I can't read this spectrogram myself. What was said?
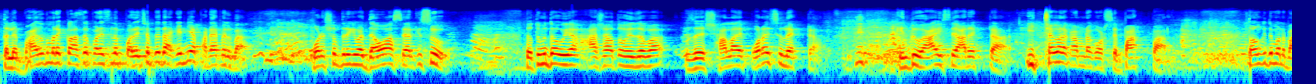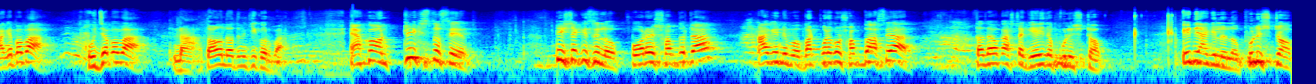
তাহলে ভাই তো তোমার ক্লাসে পারিয়েছিলাম পরের শব্দটা আগে নিয়ে ফাটাই ফেলবা। পরের শব্দটা কি দেওয়া আছে আর কিছু? তো তুমি তো ওই আশা তো হয়ে যাবা যে শালায় পড়াইছিল একটা, কিন্তু আইসে আরেকটা, ইচ্ছা করে কামটা করছে, পাট পার। তখন কি তোমার বাগে পাবা? খুঁজা পাবা? না, তখন তো তুমি কি করবা? এখন ট্রিক্স তো সেম ট্রিক্সটা কি ছিল? পরের শব্দটা আগে নিব বাট পরে কোনো শব্দ আছে আর? তা দেখো কাজটা গিয়ে যে ফুল স্টপ এটি আগে নিল। ফুল স্টপ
